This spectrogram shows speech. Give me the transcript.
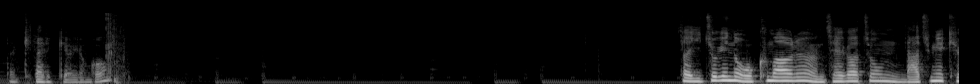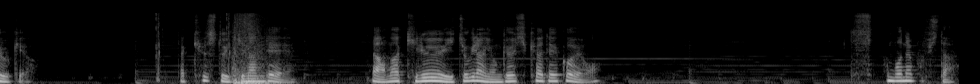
일단 기다릴게요 이런 거 자 이쪽에 있는 오크마을은 제가 좀 나중에 키울게요. 딱 키울 수도 있긴 한데 아마 길을 이쪽이랑 연결시켜야 될 거예요. 한번 해봅시다.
